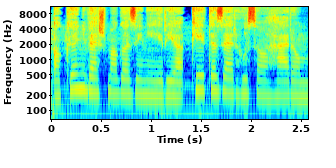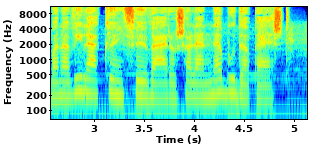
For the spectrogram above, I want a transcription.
A könyves magazin írja, 2023-ban a világ könyv fővárosa lenne Budapest.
